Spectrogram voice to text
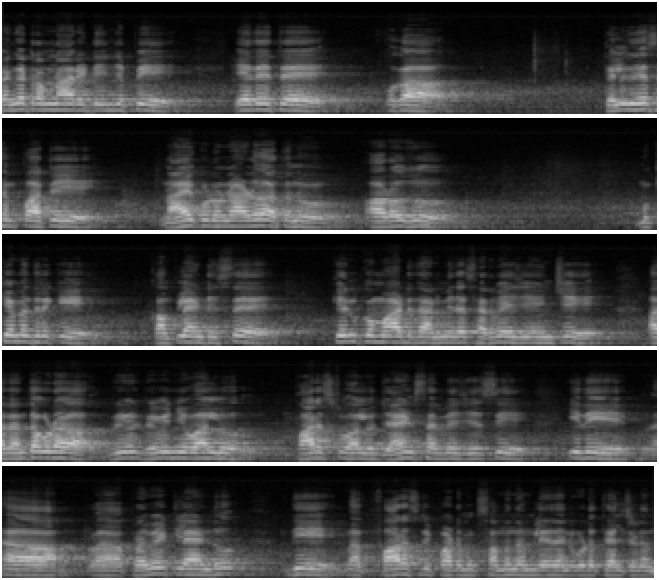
వెంకటరమణారెడ్డి అని చెప్పి ఏదైతే ఒక తెలుగుదేశం పార్టీ నాయకుడు ఉన్నాడో అతను ఆ రోజు ముఖ్యమంత్రికి కంప్లైంట్ ఇస్తే కిరణ్ కుమార్ దాని మీద సర్వే చేయించి అదంతా కూడా రెవెన్యూ వాళ్ళు ఫారెస్ట్ వాళ్ళు జాయింట్ సర్వే చేసి ఇది ప్రైవేట్ ల్యాండు ఇది ఫారెస్ట్ డిపార్ట్మెంట్కి సంబంధం లేదని కూడా తేల్చడం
